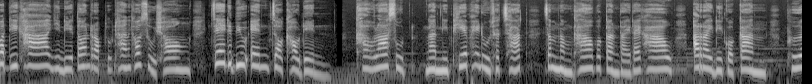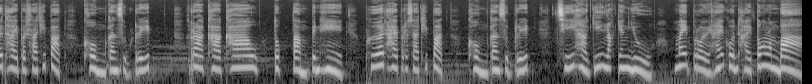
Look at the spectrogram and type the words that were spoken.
วัสดีค่ะ ยินดีต้อนรับทุกท่านเข้าสู่ช่อง JWN จอข่าวเด่น ข่าวล่าสุด งานนี้เทียบให้ดูชัดๆ จำนำข้าวประกันรายได้ข้าว อะไรดีกว่ากัน เพื่อไทยประชาธิปัตย์ข่มกันสุดฤทธิ์ราคาข้าวตกต่ำเป็นเหตุ เพื่อไทยประชาธิปัตย์ข่มกันสุดฤทธิ์ชี้หากยิ่งลักยังอยู่ ไม่ปล่อยให้คนไทยต้องลำบาก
